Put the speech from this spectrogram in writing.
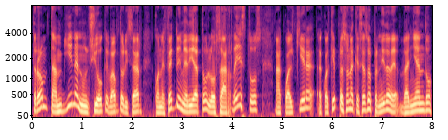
Trump también anunció que va a autorizar con efecto inmediato los arrestos a cualquiera, a cualquier persona que sea sorprendida dañando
